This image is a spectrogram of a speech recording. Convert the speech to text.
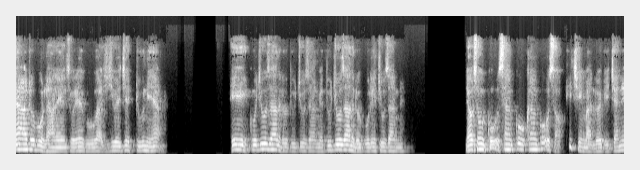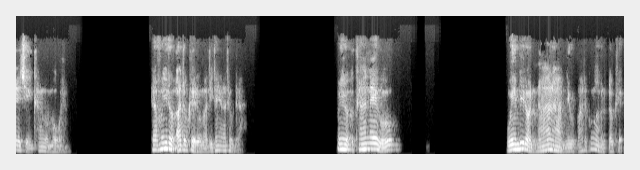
ရားအထုတ်ဖို့လာတယ်ဆိုတဲ့ကူကရည်ရွယ်ချက်တူနေရမယ်အေးကိုကြိုးစားတယ်လို့သူကြိုးစားမယ်သူကြိုးစားတယ်လို့ကိုလည်းကြိုးစားမယ်နောက်ဆုံးကိုယ်အဆန်းကိုယ်ခံကိုယ်အဆောင်အချိန်မှလွယ်ပြီးကျန်တဲ့အချိန်ခန်းကိုမဝင်ဒါဘုန်းကြီးတို့အထုတ်ခဲ့တော့မှဒီတိုင်းအထုတ်တာဘုန်းကြီးတို့အခန်းထဲကိုဝင်ပြီးတော့နားတာမျိုးဘာတခုမှမလုပ်ခဲ့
